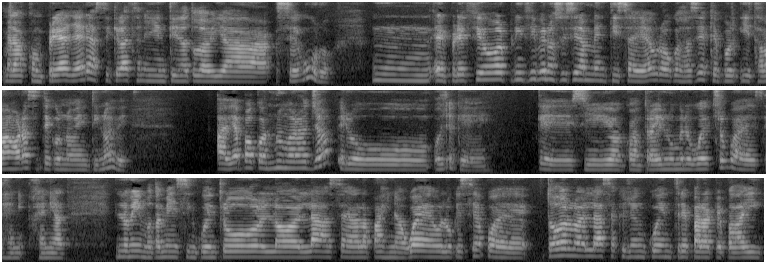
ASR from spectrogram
Me las compré ayer, así que las tenéis en tienda todavía seguro. Mm, el precio al principio no sé si eran 26 euros o cosas así, es que y estaban ahora 7,99. Había pocos números ya, pero oye, que, que si encontráis el número vuestro, pues genial. Lo mismo también si encuentro los enlaces a la página web o lo que sea, pues todos los enlaces que yo encuentre para que podáis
